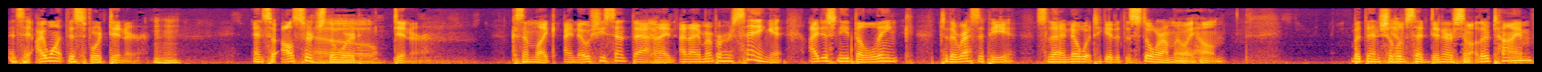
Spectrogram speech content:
and say I want this for dinner, mm-hmm. and so I'll search the Oh. word dinner because I'm like I know she sent that Yeah. and I and I remember her saying it. I just need the link to the recipe so that I know what to get at the store on my way home. But then she'll Yep. have said dinner some other time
